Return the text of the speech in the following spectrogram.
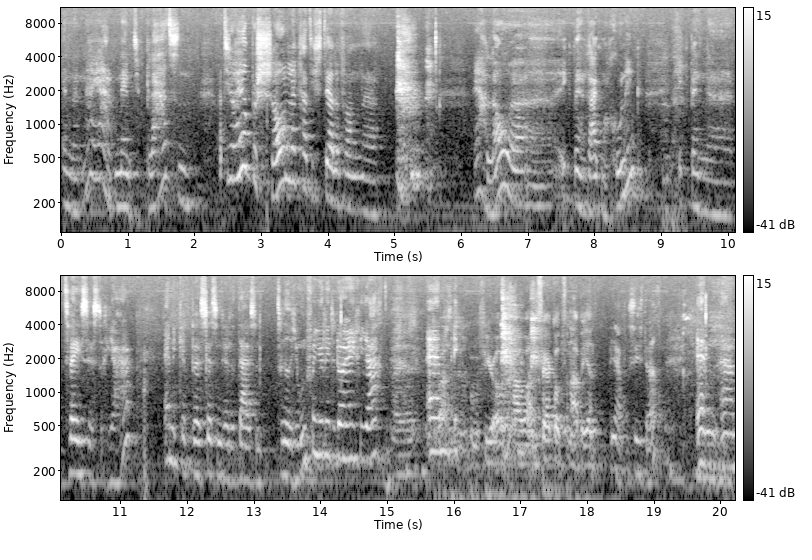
En dan, nou ja, neemt hij plaats en gaat hij zo heel persoonlijk gaat hij vertellen van... eh, ja, hallo, eh, ik ben Rijkman Groening. Ik ben eh, 62 jaar. En ik heb eh, 36.000 triljoen van jullie er doorheen gejaagd. En ik, 28,4 overhouden aan de verkoop van ABN. ja, precies dat. En ehm,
